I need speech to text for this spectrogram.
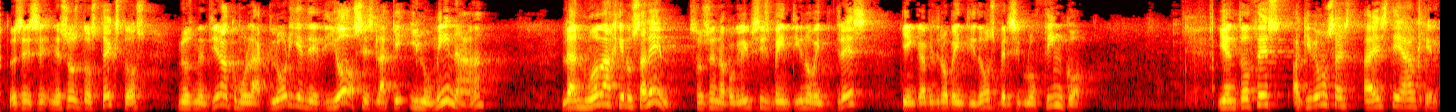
Entonces, en esos dos textos nos menciona como la gloria de Dios es la que ilumina la nueva Jerusalén. Eso es en Apocalipsis 21, 23 y en capítulo 22, versículo 5. Y entonces, aquí vemos a este ángel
